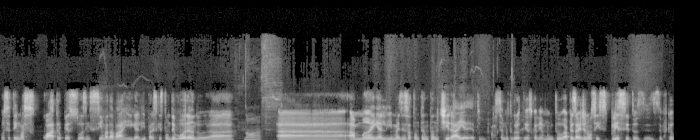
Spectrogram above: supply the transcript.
você tem umas quatro pessoas em cima da barriga ali, parece que estão devorando a. Nossa. A, a mãe ali, mas eles só estão tentando tirar e é, é, tudo. Nossa, é muito grotesco ali. É muito. Apesar de não ser explícito, você fica.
